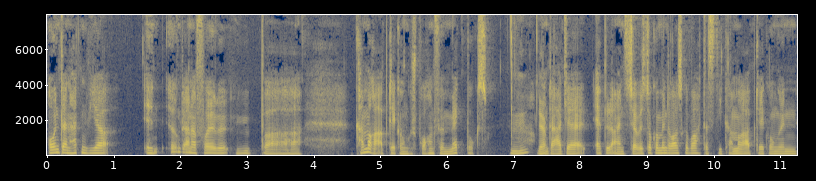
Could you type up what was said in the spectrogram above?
und dann hatten wir in irgendeiner Folge über Kameraabdeckung gesprochen für MacBooks. Mhm, ja. Und da hat ja Apple ein Service-Dokument rausgebracht, dass die Kameraabdeckungen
